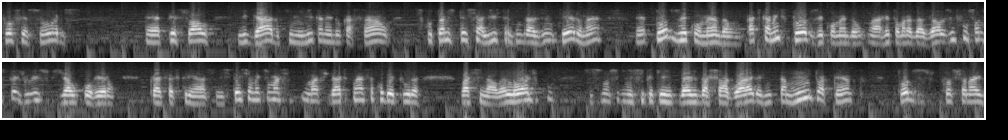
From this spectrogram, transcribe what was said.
professores, é, pessoal ligado que milita na educação, escutando especialistas no Brasil inteiro, né? É, todos recomendam, praticamente todos recomendam a retomada das aulas em função dos prejuízos que já ocorreram para essas crianças, especialmente uma, uma cidade com essa cobertura vacinal. É lógico que isso não significa que a gente deve baixar a guarda, a gente está muito atento, todos os profissionais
